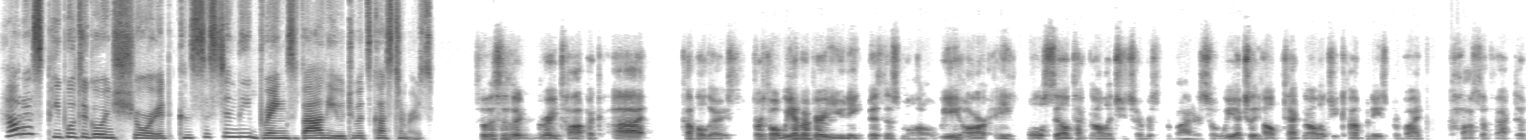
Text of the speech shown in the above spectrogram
How does people to go ensure it consistently brings value to its customers? So this is a great topic. Uh, couple of. First of all, we have a very unique business model. We are a wholesale technology service provider. So we actually help technology companies provide cost-effective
